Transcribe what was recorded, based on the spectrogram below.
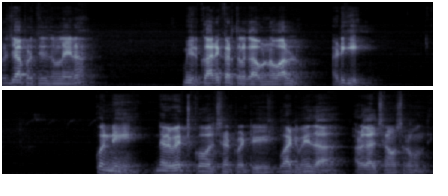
ప్రజాప్రతినిధులైనా మీరు కార్యకర్తలుగా ఉన్న వాళ్ళు అడిగి కొన్ని నెరవేర్చుకోవాల్సినటువంటి వాటి మీద అడగాల్సిన అవసరం ఉంది.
